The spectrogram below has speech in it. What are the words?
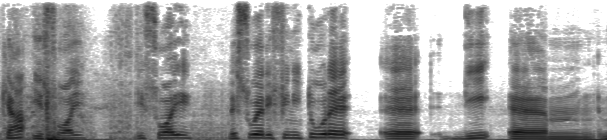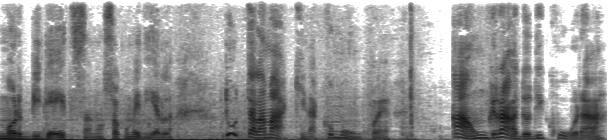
che ha i suoi, i suoi, le sue rifiniture eh, di ehm, morbidezza, non so come dirla. Tutta la macchina comunque ha un grado di cura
